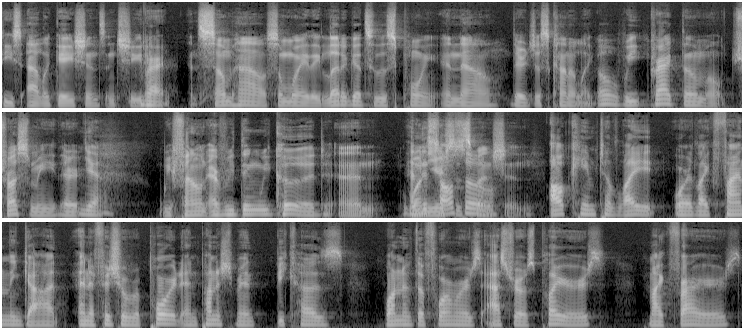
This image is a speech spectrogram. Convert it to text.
these allegations and cheating. Right. And somehow, some way, they let it get to this point, and now they're just kind of like, "Oh, we cracked them. Oh, trust me, they're yeah. We found everything we could, and, and one year suspension. All came to light, or like finally got an official report and punishment because one of the former Astros players. Mike Fiers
